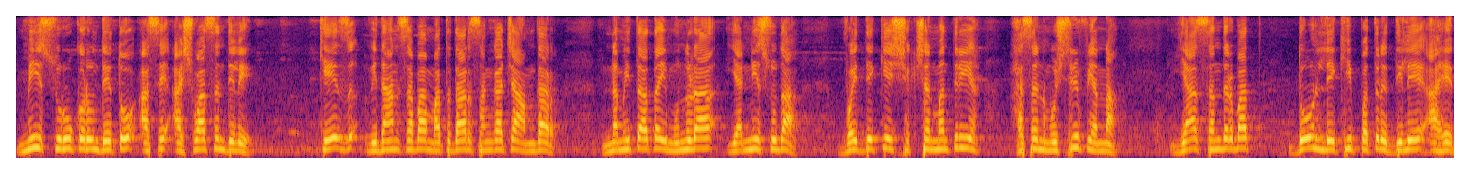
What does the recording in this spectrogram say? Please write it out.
मी सुरू करून देतो असे आश्वासन दिले. केज विधानसभा मतदारसंघाच्या आमदार नमिताताई मुंदडा यांनीसुद्धा वैद्यकीय शिक्षण मंत्री हसन मुश्रीफ यांना या संदर्भात दोन लेखी पत्र दिले आहेत.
